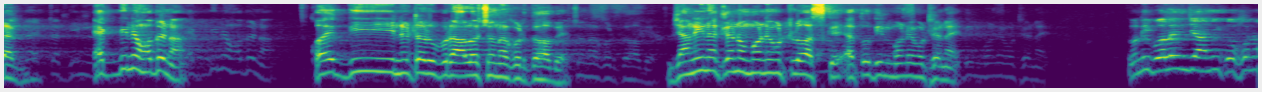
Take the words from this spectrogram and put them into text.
লাগবে। একদিনে হবে না। কয়েকদিন এটার উপরে আলোচনা করতে হবে। জানি না কেন মনে উঠল আজকে, এতদিন মনে ওঠে নাই। উনি বলেন যে আমি কখনো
